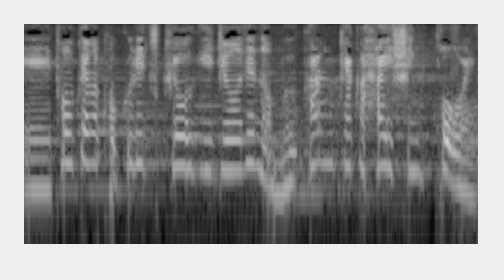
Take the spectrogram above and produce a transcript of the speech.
えー、東京の国立競技場での無観客配信公演。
